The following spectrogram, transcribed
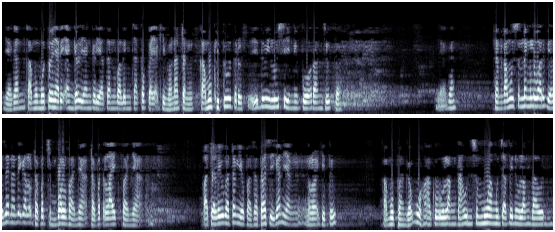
Ya kan, kamu moto nyari angle yang kelihatan paling cakep kayak gimana dan kamu gitu terus itu ilusi nipu orang juga. Ya kan? Dan kamu seneng luar biasa nanti kalau dapat jempol banyak, dapat like banyak. Padahal itu kadang ya bahasa basi kan yang ngelok gitu. Kamu bangga, wah aku ulang tahun semua ngucapin ulang tahun.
